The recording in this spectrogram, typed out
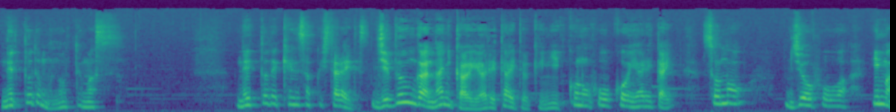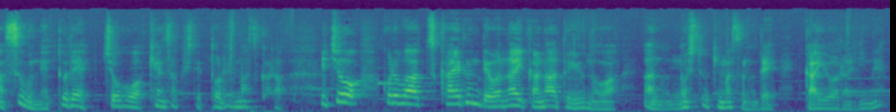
ネットでも載ってます。ネットで検索したらいいです。自分が何かをやりたい時にこの方向をやりたい。その情報は今すぐネットで情報は検索して取れますから。一応これは使えるんではないかなというのはあの載せておきますので概要欄にね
